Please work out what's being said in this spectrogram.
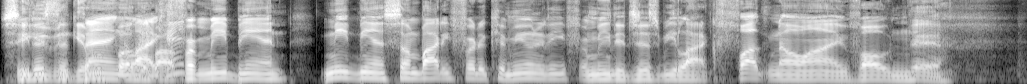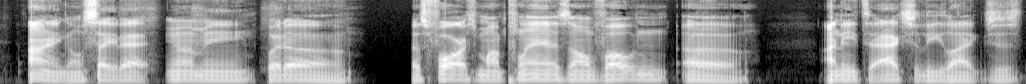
see this is the thing like about- for me being me being somebody for the community for me to just be like fuck no i ain't voting Yeah. I ain't gonna say that. You know what I mean? But uh as far as my plans on voting, uh I need to actually like just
